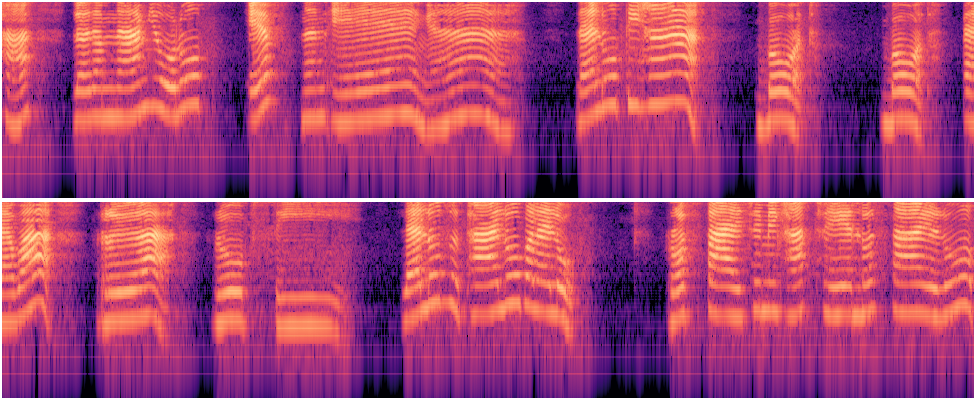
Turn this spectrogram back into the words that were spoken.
คะ เรือดำน้ำอยู่รูป F นั่นเองอ่าและรูปที่ 5 boat boat แปลว่า เรือ รูป C และรูปสุดท้ายรูปอะไรลูก รถไฟใช่ไหมคะ เทรน รถไฟ รูป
